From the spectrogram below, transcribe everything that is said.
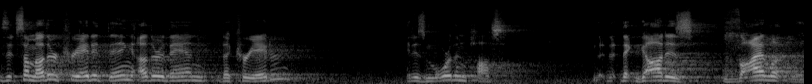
Is it some other created thing other than the Creator? It is more than possible that God is violently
